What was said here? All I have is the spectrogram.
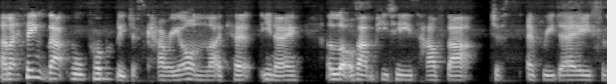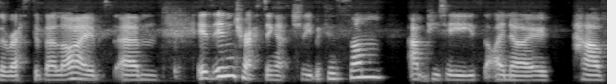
and I think that will probably just carry on. Like a, you know a lot of amputees have that just every day for the rest of their lives. Um, it's interesting actually because some amputees that I know have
